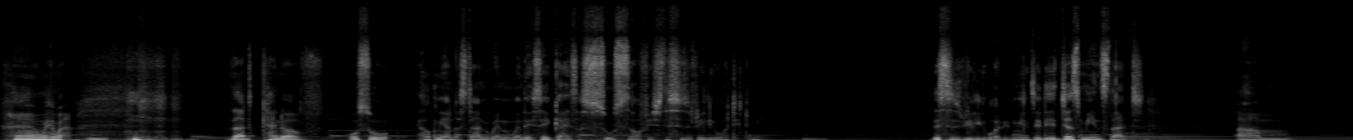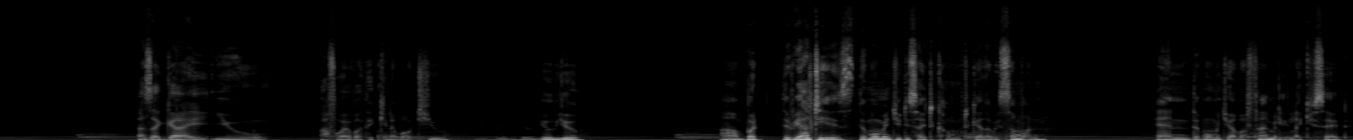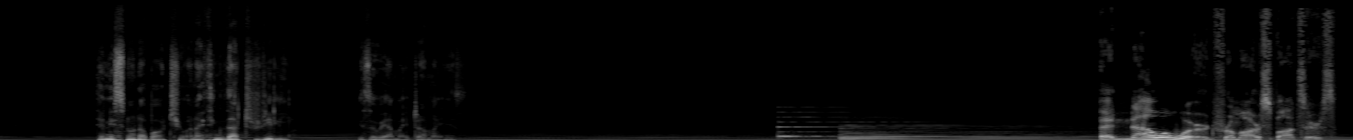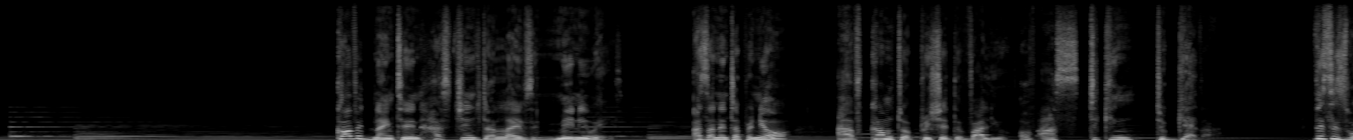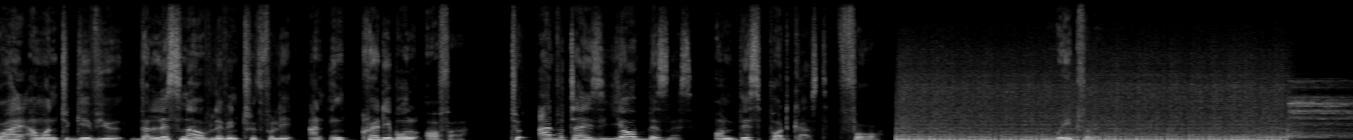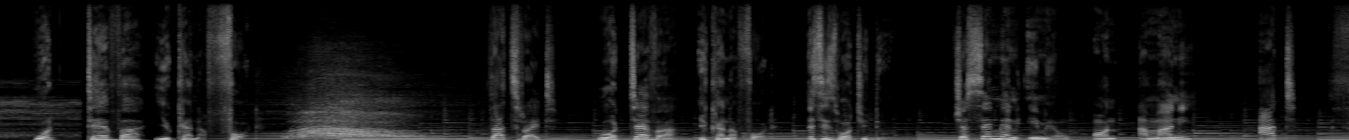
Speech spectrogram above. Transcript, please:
however that kind of also helped me understand when when they say guys are so selfish this is really what it means. This is really what it means. It, it just means that um as a guy you are forever thinking about you, you, you, you, you, you. Um, but the reality is, the moment you decide to come together with someone, and the moment you have a family, like you said, then it's not about you. And I think that really is the way my drama is. And now a word from our sponsors. COVID 19 has changed our lives in many ways. As an entrepreneur, I have come to appreciate the value of us sticking together. This is why I want to give you, the listener of Living Truthfully, an incredible offer to advertise your business on this podcast for. Wait for it. Whatever you can afford. Wow! That's right, whatever you can afford. This is what you do. Just send me an email on amani at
